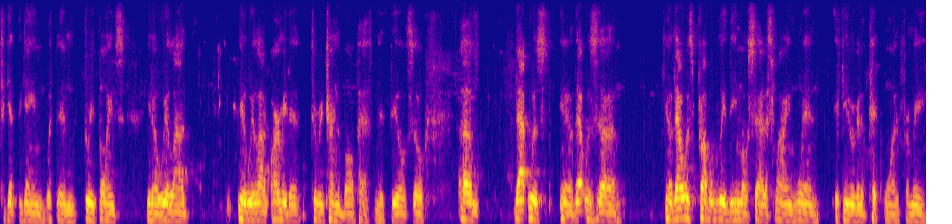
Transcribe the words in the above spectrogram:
to get the game within three points, you know, we allowed, you know, we allowed Army to to return the ball past midfield. So um, that was, you know, that was, uh, you know, that was probably the most satisfying win if you were going to pick one for me.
